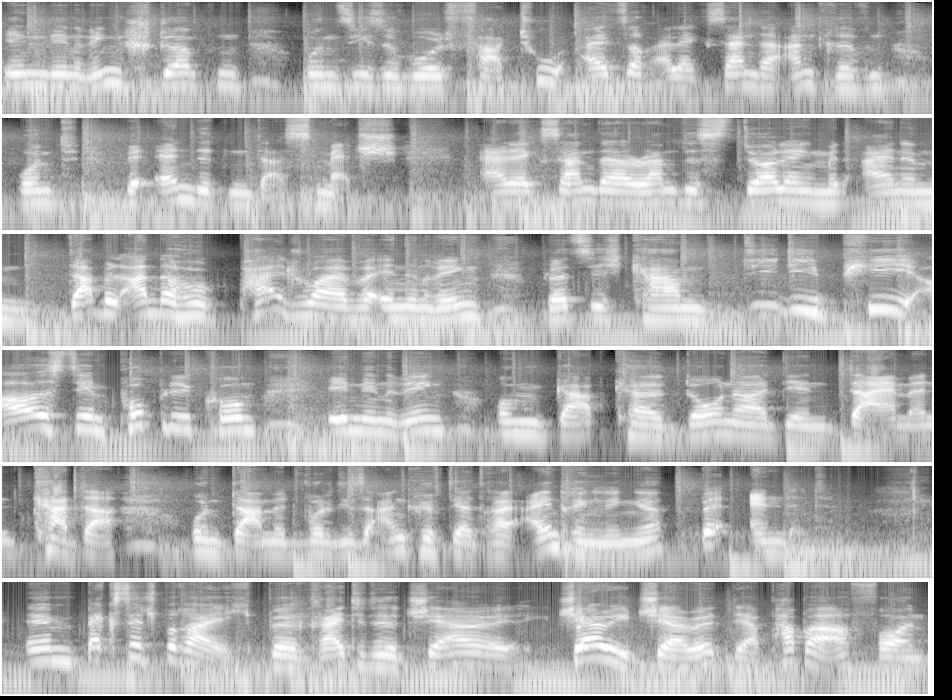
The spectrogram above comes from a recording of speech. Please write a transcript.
in den Ring stürmten und sie sowohl Fatu als auch Alexander angriffen und beendeten das Match. Alexander rammte Sterling mit einem Double Underhook Piledriver in den Ring. Plötzlich kam DDP aus dem Publikum in den Ring und gab Cardona den Diamond Cutter. Und damit wurde dieser Angriff der drei Eindringlinge beendet. Im Backstage-Bereich bereitete Jerry, Jerry Jarrett, der Papa von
